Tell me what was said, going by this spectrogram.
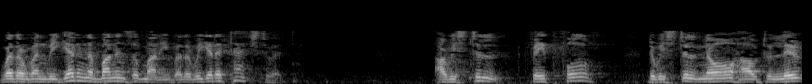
whether when we get an abundance of money, whether we get attached to it. Are we still faithful? Do we still know how to live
